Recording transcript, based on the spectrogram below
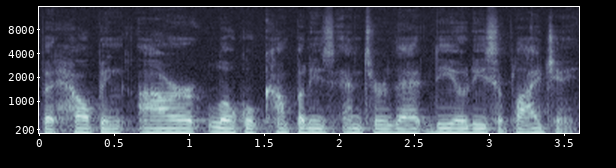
but helping our local companies enter that DoD supply chain.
